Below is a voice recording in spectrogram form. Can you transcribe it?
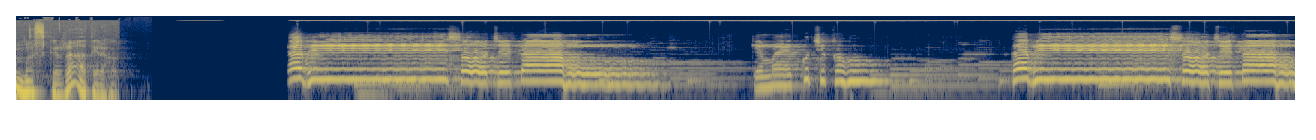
मुस्कराते रहो। कभी सोचता हूँ कि मैं कुछ कहूँ कभी सोचता हूँ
